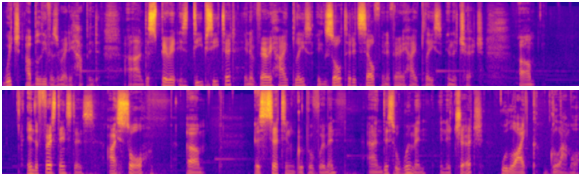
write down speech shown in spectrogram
which I believe has already happened. Uh, the spirit is deep seated in a very high place, exalted itself in a very high place in the church. Um, in the first instance, I saw um, a certain group of women, and these women in the church who like glamour.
